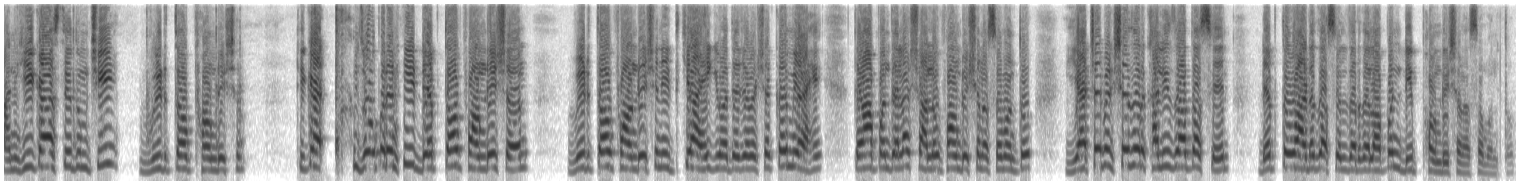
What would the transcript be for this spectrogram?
आणि ही काय असते तुमची? विड्थ ऑफ फाउंडेशन ठीक आहे जोपर्यंत ही depth of foundation width of foundation इतकी आहे किंवा त्याच्यापेक्षा कमी आहे तेव्हा आपण त्याला शालो फाउंडेशन असं म्हणतो. याच्यापेक्षा जर खाली जात असेल डेप्थ वाढत असेल तर त्याला आपण डीप फाउंडेशन असं म्हणतो.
